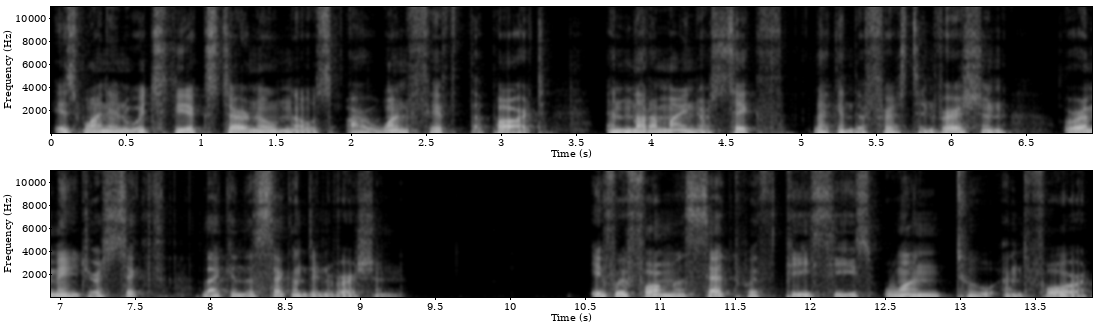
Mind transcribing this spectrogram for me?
is one in which the external notes are one-fifth apart, and not a minor sixth like in the first inversion, or a major sixth like in the second inversion. If we form a set with PCs 1, 2, and 4,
